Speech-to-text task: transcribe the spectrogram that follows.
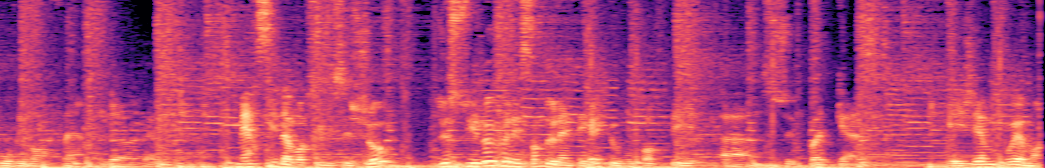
pour vivre enfin leur rêve. Merci d'avoir suivi ce show. Je suis reconnaissant de l'intérêt que vous portez à ce podcast et j'aime vraiment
